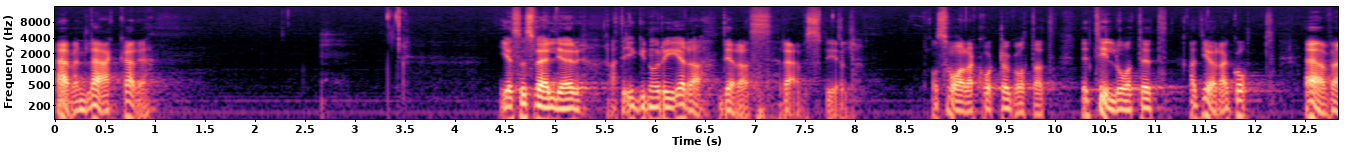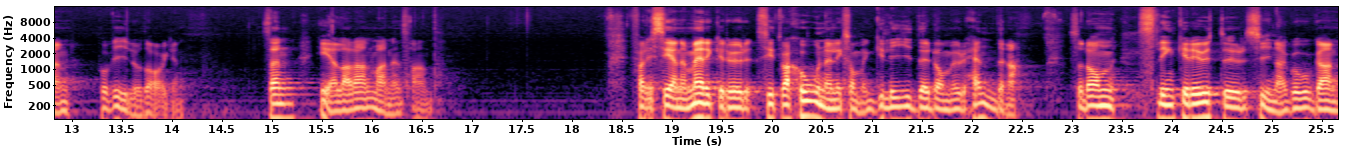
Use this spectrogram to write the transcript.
även läkare. Jesus väljer att ignorera deras rävspel och svarar kort och gott att det är tillåtet att göra gott även på vilodagen. Sen helar han mannens hand. Fariséerna märker hur situationen liksom glider dem ur händerna. Så de slinker ut ur synagogan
